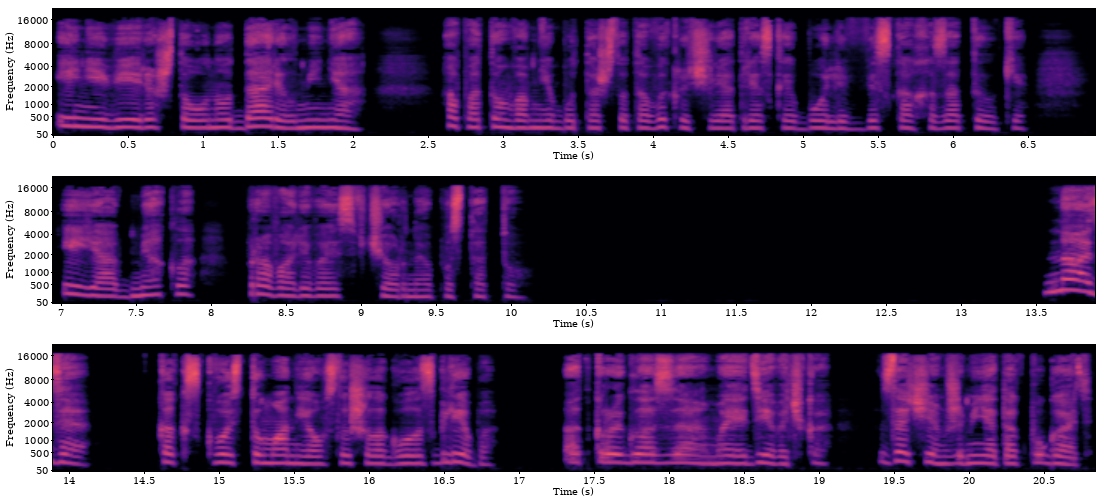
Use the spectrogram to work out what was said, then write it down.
и не веря, что он ударил меня. А потом во мне будто что-то выключили от резкой боли в висках и затылке, и я обмякла, проваливаясь в черную пустоту. «Надя!» Как сквозь туман я услышала голос Глеба. «Открой глаза, моя девочка. Зачем же меня так пугать?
